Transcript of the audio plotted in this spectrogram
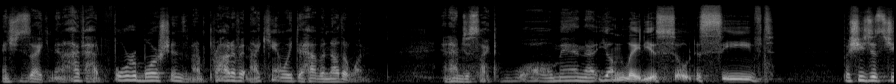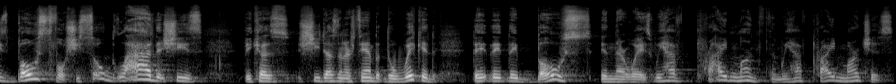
And she's like, man, I've had four abortions, and I'm proud of it, and I can't wait to have another one. And I'm just like, whoa, man, that young lady is so deceived. But she's just, she's boastful. She's so glad that she's, because she doesn't understand. But the wicked, they, they, they boast in their ways. We have Pride Month and we have Pride Marches.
